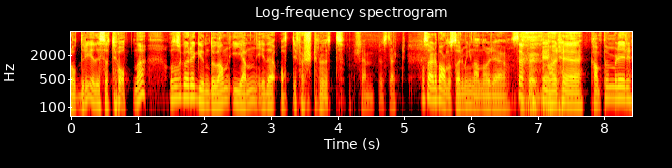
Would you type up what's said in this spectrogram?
Rodri i det 78., og så skårer Gundogan igjen i det 81. minutt. Kjempesterkt. Og så er det banestorming da, når, når eh, kampen blir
